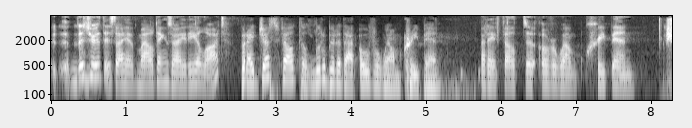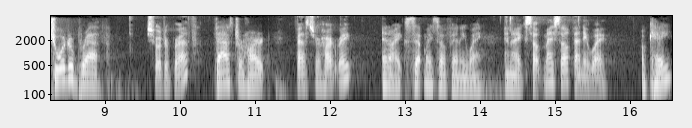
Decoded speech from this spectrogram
The truth is, I have mild anxiety a lot. But I just felt a little bit of that overwhelm creep in. But I felt the overwhelm creep in. Shorter breath. Shorter breath. Faster heart. Faster heart rate. And I accept myself anyway. And I accept myself anyway. Okay?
